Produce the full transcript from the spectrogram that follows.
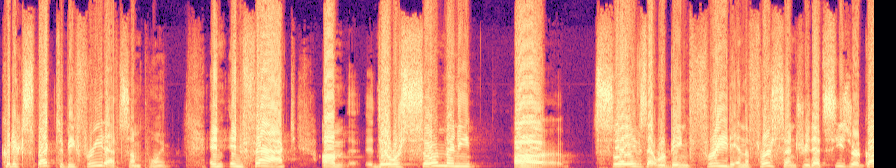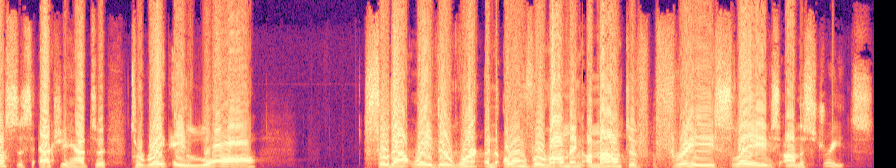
could expect to be freed at some point. In, in fact, um, there were so many uh, slaves that were being freed in the first century that Caesar Augustus actually had to, to write a law so that way there weren't an overwhelming amount of free slaves on the streets.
